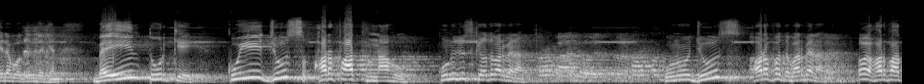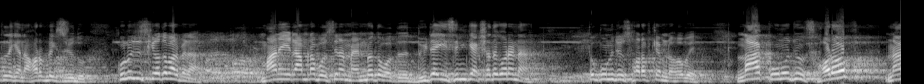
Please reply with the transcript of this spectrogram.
এটা বলতে দেখেন। বেইন তুর্কে কুই জুস হরফাত না হো কোনো জুস কি হতে পারবে না? কোনো জুস হরফ হতে পারবে না। ওই হরফাত লেখে না, হরফ লিখছে শুধু। কোনো জুস কি হতে পারবে না? মানে এটা আমরা বলছিলাম না তো বলতে দুইটা ইসিমকে একসাথে করে না? তো কোনো জুস হরফ কেমনে হবে না কোনো জুস হরফ না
